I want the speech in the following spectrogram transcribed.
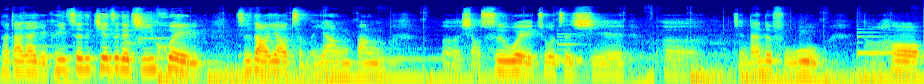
那大家也可以这个借这个机会，知道要怎么样帮呃小刺猬做这些呃简单的服务。然后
